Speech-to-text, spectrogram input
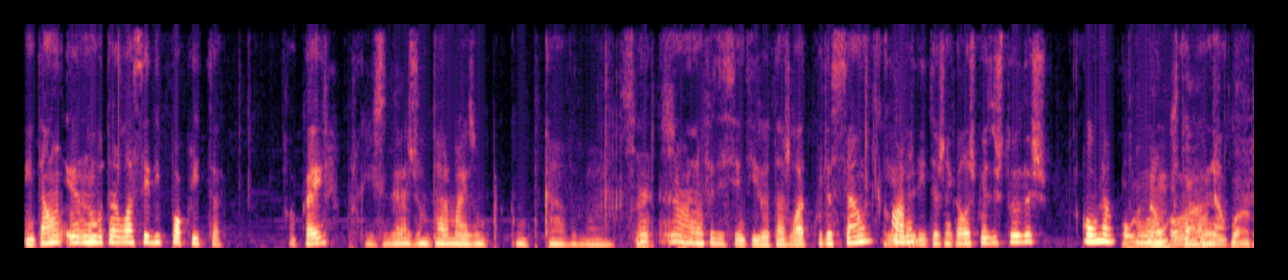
Então eu não vou estar lá a ser de hipócrita. Ok? Porque isso ainda era juntar mais um, um pecado, não é? Certo. Não, não fazia sentido. Ou estás lá de coração e Claro. acreditas naquelas coisas todas. Ou não. Ou Ou- não ou- estás, ou não. claro.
